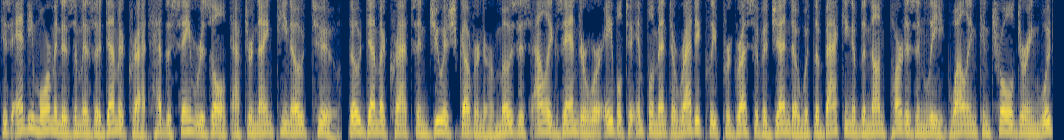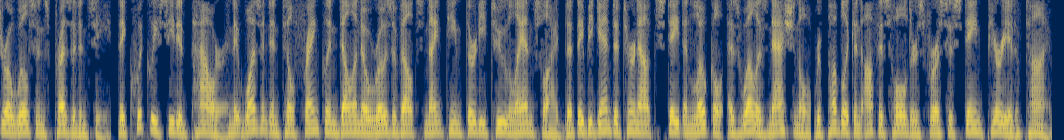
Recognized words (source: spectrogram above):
his anti-Mormonism as a Democrat had the same result after 1902, though Democrats and Jewish Governor Moses Alexander were able to implement a radically progressive agenda with the backing of the Nonpartisan League while in control during Woodrow Wilson's presidency, they quickly ceded power and it wasn't until Franklin Delano Roosevelt's 1932 landslide that they began to turn out state and local as well as national Republican Republican office holders for a sustained period of time.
